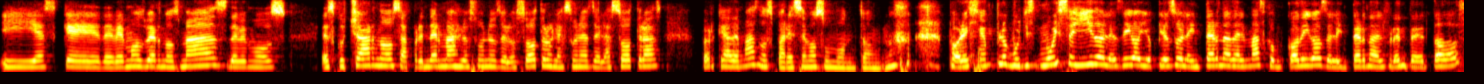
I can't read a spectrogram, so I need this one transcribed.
Y es que debemos vernos más, debemos escucharnos, aprender más los unos de los otros, las unas de las otras, porque además nos parecemos un montón. ¿no? Por ejemplo, muy, muy seguido les digo, yo pienso la interna del MAS con códigos de la interna del frente de todos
